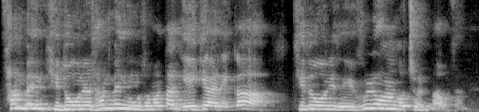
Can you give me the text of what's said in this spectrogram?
300, 기도원의 300 용서만 딱 얘기하니까 기도원이 되게 훌륭한 것처럼 나오잖아요.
